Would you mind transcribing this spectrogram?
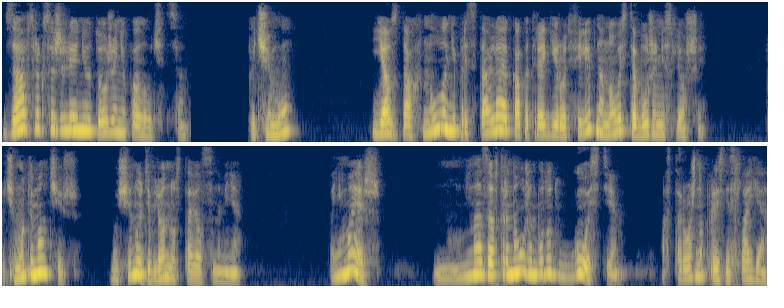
Завтра, к сожалению, тоже не получится. Почему? Я вздохнула, не представляя, как отреагирует Филипп на новость об ужине с Лешей. «Почему ты молчишь?» Мужчина удивленно уставился на меня. «Понимаешь, на завтра на ужин будут гости», – осторожно произнесла я.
